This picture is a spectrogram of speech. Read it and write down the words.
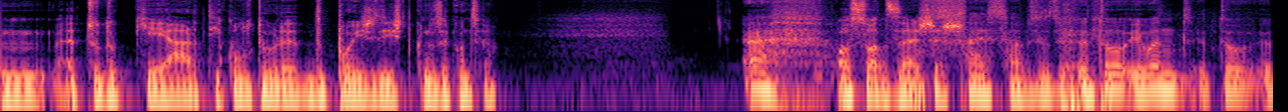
um, a tudo o que é arte e cultura depois disto que nos aconteceu? Ah, Ou só desejas? Sei, sabes, eu estou eu eu eu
